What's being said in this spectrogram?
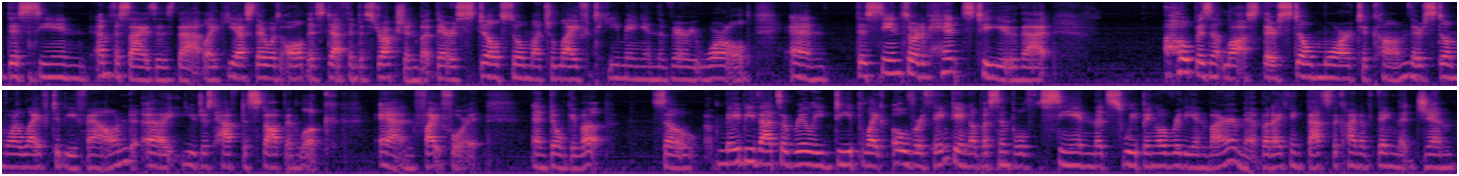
this scene emphasizes that like yes there was all this death and destruction but there is still so much life teeming in the very world. And this scene sort of hints to you that hope isn't lost. There's still more to come. There's still more life to be found. Uh, you just have to stop and look and fight for it and don't give up. So maybe that's a really deep, like, overthinking of a simple scene that's sweeping over the environment. But I think that's the kind of thing that Jim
